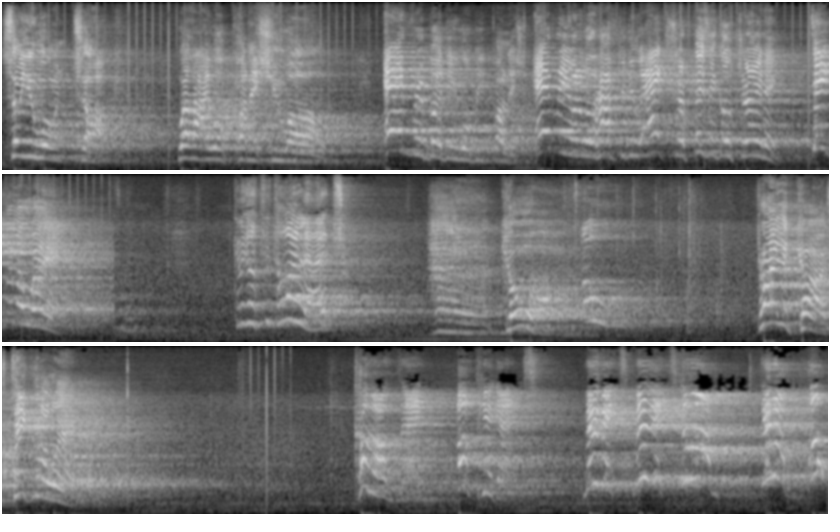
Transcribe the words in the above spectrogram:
So you won't talk. Well, I will punish you all. Everybody will be punished. Everyone will have to do extra physical training. Take them away. Can I go to the toilet? Go on. Oh, Private cars, take them away. Come on then, up you get. Move it, move it, come on. Get up, up,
